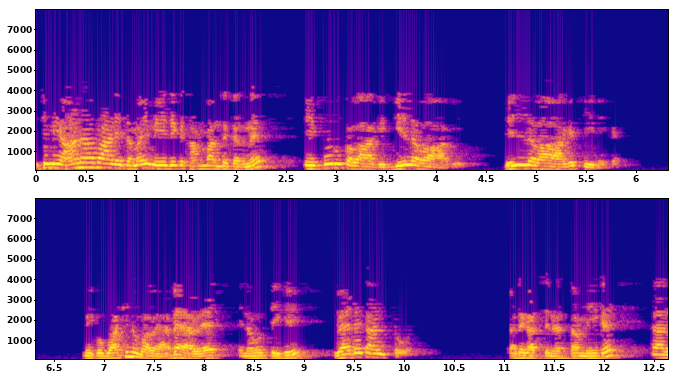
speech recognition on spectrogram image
ඉතින් මේ ආනාපානය තමයි මේ දෙක සම්බන්ධ කරන මේ පුරුක වාගේ, ගෙල වාගේ, බෙල්ල වාගේ තියෙන එක. මේක වටින බව හැබැයි එනමුත් ඒකේ වැඩ කන්ටෝල්. වැඩ ගත්තේ නැත්නම් මේක අර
